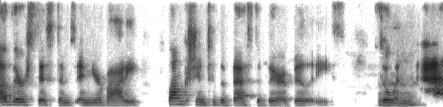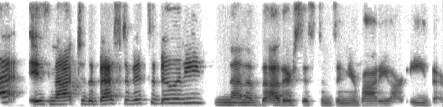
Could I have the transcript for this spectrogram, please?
other systems in your body function to the best of their abilities. So mm-hmm. when that is not to the best of its ability, none of the other systems in your body are either.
